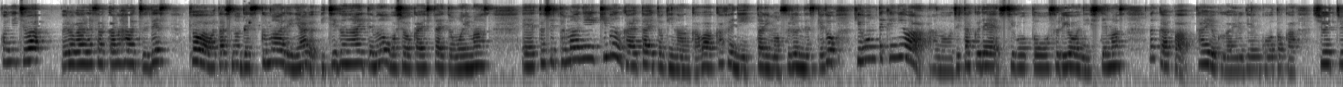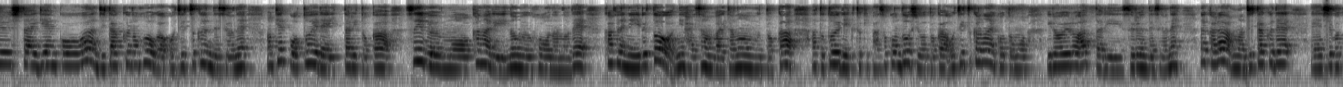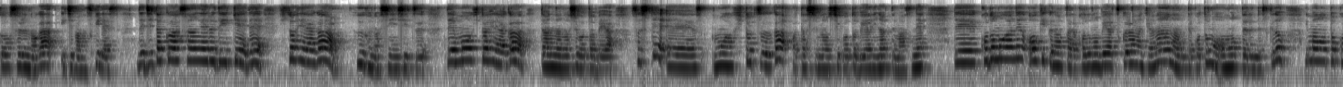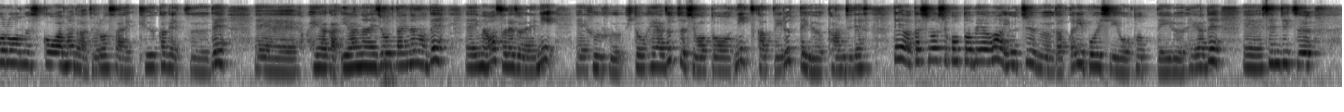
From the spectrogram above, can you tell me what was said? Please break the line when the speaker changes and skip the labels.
こんにちは。ブロガーで作家のハーチューです。今日は私のデスク周りにある一群アイテムをご紹介したいと思います。えー私たまに気分変えたい時なんかはカフェに行ったりもするんですけど、基本的にはあの自宅で仕事をするようにしてます。なんかやっぱ体力がいる原稿とか集中したい原稿は自宅の方が落ち着くんですよね。まあ、結構トイレ行ったりとか水分もかなり飲む方なのでカフェにいると2杯3杯頼むとかあとトイレ行く時パソコンどうしようとか落ち着かないこともいろいろあったりするんですよね。だから、まあ、自宅で、え仕事をするのが一番好きです。で、自宅は 3LDK で1部屋が夫婦の寝室でもう1部屋が旦那の仕事部屋そして、えーもう一つが私の仕事部屋になってますね。で子供がね大きくなったら子供部屋作らなきゃなーなんてことも思ってるんですけど今のところ息子はまだ0歳9ヶ月で、えー部屋がいらない状態なので、えー今はそれぞれに、えー夫婦1部屋ずつ仕事に使っているっていう感じです。で私の仕事部屋は YouTube だったり voicy を撮っている部屋で、えー先日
